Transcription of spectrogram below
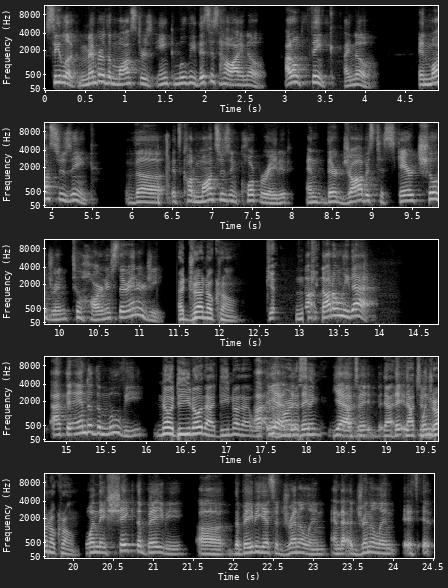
see. Look, remember the Monsters Inc. movie? This is how I know. I don't think I know. In Monsters Inc., the it's called Monsters Incorporated, and their job is to scare children to harness their energy. Adrenochrome. Not, not only that, at the end of the movie. No, do you know that? Do you know that? Uh, yeah, harnessing? They, yeah, that's, they, a, that, they, that's when, adrenochrome. When they shake the baby, uh, the baby gets adrenaline, and that adrenaline, it, it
